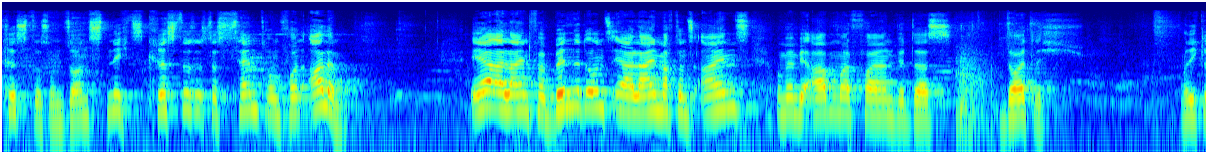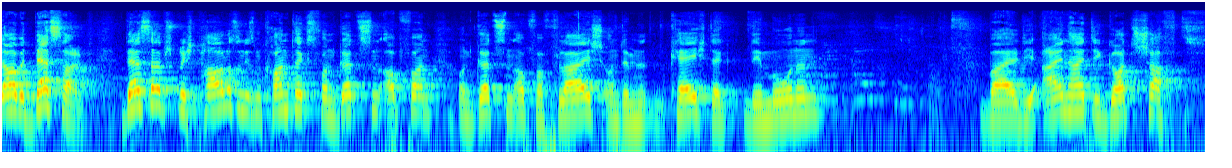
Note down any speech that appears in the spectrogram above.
Christus und sonst nichts. Christus ist das Zentrum von allem. Er allein verbindet uns, er allein macht uns eins und wenn wir Abendmahl feiern, wird das deutlich. Und ich glaube deshalb, deshalb spricht Paulus in diesem Kontext von Götzenopfern und Götzenopferfleisch und dem Kelch der Dämonen, weil die Einheit, die Gott schafft,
